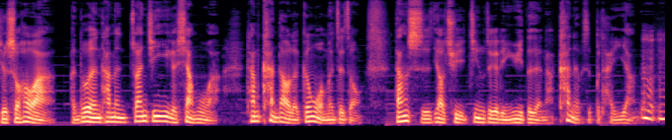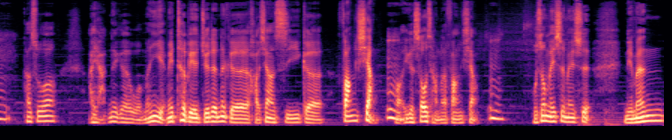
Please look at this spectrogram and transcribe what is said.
有时候啊，很多人他们专精一个项目啊。他们看到的跟我们这种当时要去进入这个领域的人啊，看的是不太一样的。嗯嗯，他说：“哎呀，那个我们也没特别觉得那个好像是一个方向，嗯、哦，一个收藏的方向。”嗯，我说：“没事没事，你们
